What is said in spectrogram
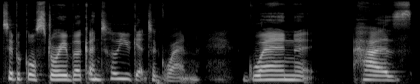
typical storybook until you get to Gwen. Gwen has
